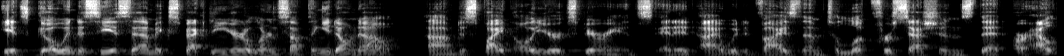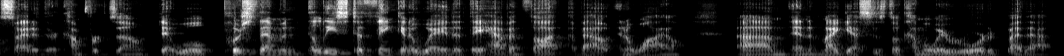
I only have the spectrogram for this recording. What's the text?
it's go into CSM expecting you're to learn something you don't know, um, despite all your experience. And it, I would advise them to look for sessions that are outside of their comfort zone that will push them in, at least to think in a way that they haven't thought about in a while. Um, and my guess is they'll come away rewarded by that.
